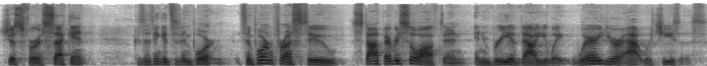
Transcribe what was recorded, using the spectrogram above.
just for a second because I think it's important. It's important for us to stop every so often and reevaluate where you're at with Jesus.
